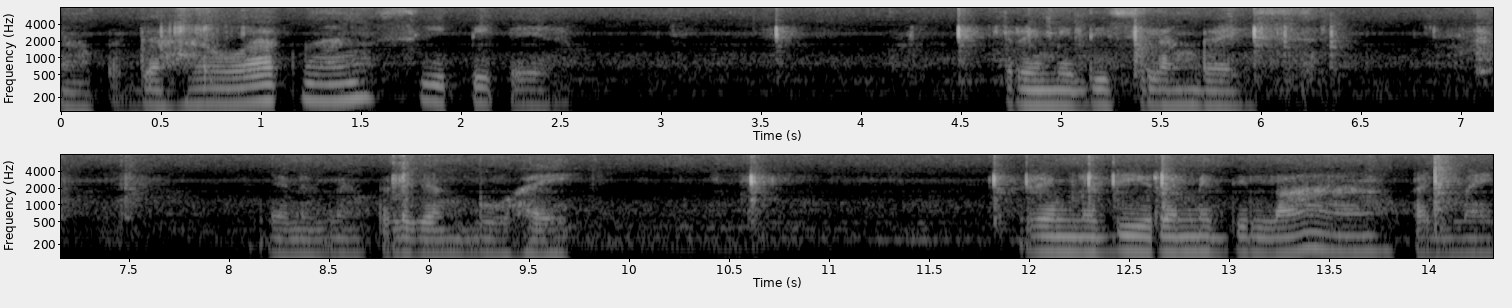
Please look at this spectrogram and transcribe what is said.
Ng paghahawak ng sipi kaya remedies lang guys. Ganun lang talagang buhay. Remedy remedy lang pag may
